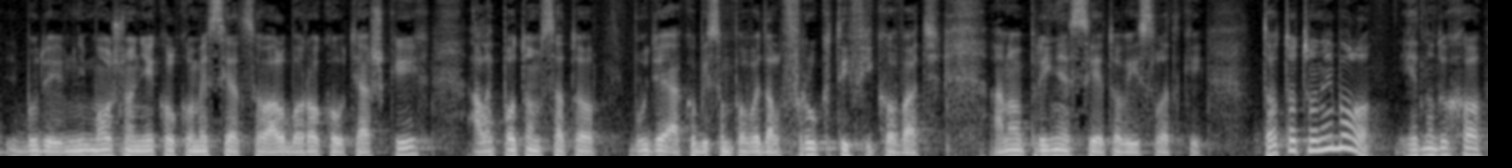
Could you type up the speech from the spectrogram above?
bude možno niekoľko mesiacov alebo rokov ťažkých, ale potom sa to bude, ako by som povedal, fruktifikovať. Áno, prinesie to výsledky. Toto tu nebolo. Jednoducho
